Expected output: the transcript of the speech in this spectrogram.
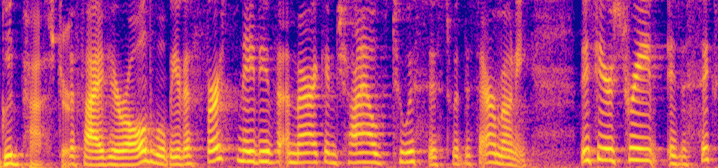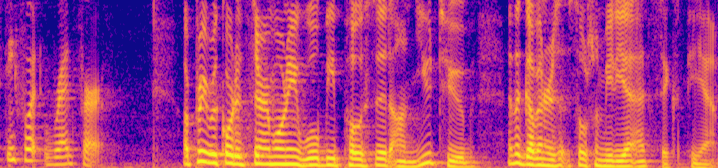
Goodpasture. The five year old will be the first Native American child to assist with the ceremony. This year's tree is a 60 foot red fir. A pre recorded ceremony will be posted on YouTube and the governor's social media at 6 p.m.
